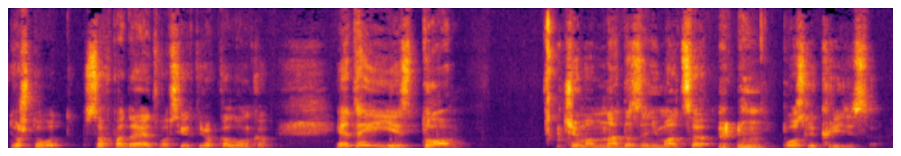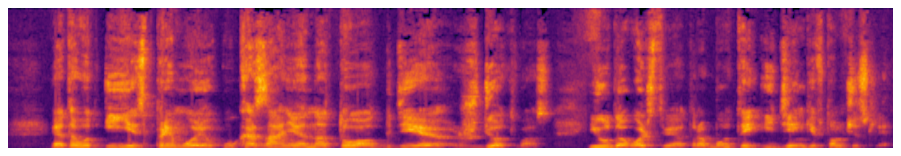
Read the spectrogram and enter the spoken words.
то, что вот совпадает во всех трех колонках, это и есть то, чем вам надо заниматься после кризиса. Это вот и есть прямое указание на то, где ждет вас и удовольствие от работы, и деньги в том числе.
